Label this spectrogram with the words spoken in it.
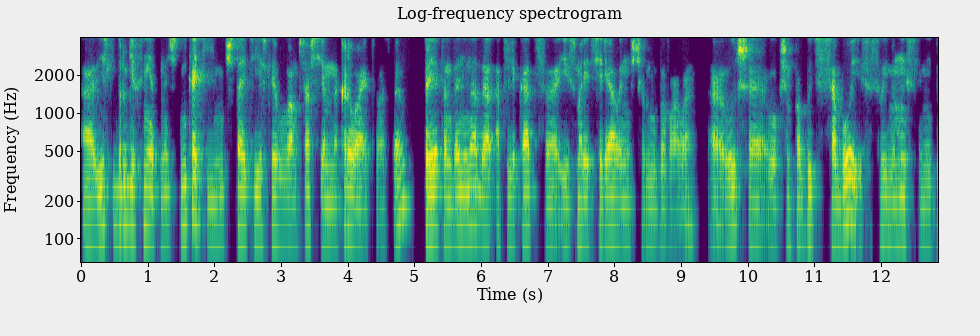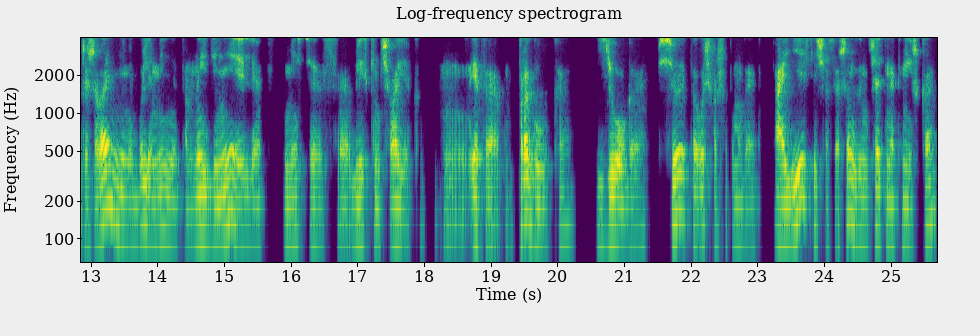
А если других нет, значит, никакие не читайте, если вам совсем накрывает вас, да. При этом, да, не надо отвлекаться и смотреть сериалы ни в чем не бывало. А лучше, в общем, побыть с собой и со своими мыслями и переживаниями более-менее там наедине или вместе с э, близким человеком. Это прогулка, йога, все это очень хорошо помогает. А есть сейчас совершенно замечательная книжка,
